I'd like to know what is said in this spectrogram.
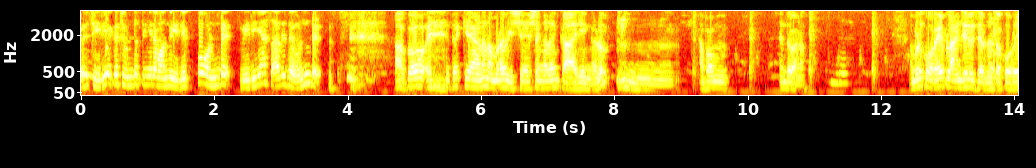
ഒരു ചിരിയൊക്കെ ചുണ്ടത്തിങ്ങനെ വന്ന് ഇരിപ്പുണ്ട് വിരിയാൻ സാധ്യത ഉണ്ട്. അപ്പോൾ ഇതൊക്കെയാണ് നമ്മുടെ വിശേഷങ്ങളും കാര്യങ്ങളും. അപ്പം എന്ത് വേണം? നമ്മൾ കുറേ പ്ലാൻ ചെയ്ത് വെച്ചായിരുന്നു കേട്ടോ. കുറേ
